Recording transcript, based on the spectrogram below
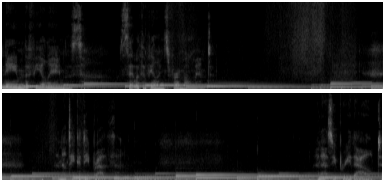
name the feelings, sit with the feelings for a moment. Take a deep breath. And as you breathe out,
